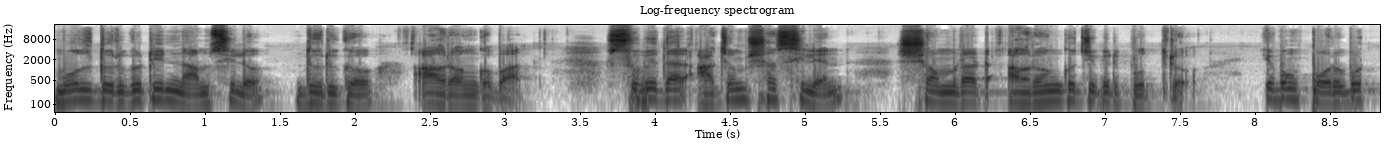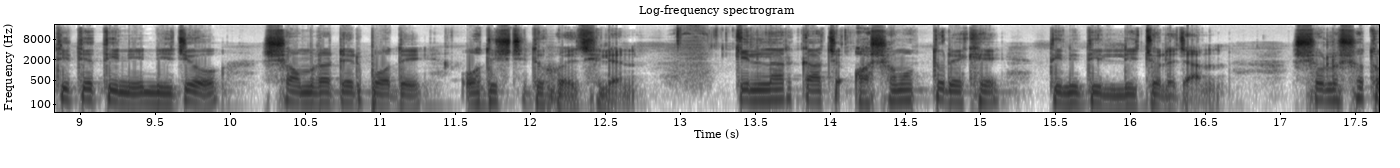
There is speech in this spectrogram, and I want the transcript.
মূল দুর্গটির নাম ছিল দুর্গ আওরঙ্গাবাদ। সুবেদার আজম শাহ ছিলেন সম্রাট আওরঙ্গজেবের পুত্র এবং পরবর্তীতে তিনি নিজেও সম্রাটের পদে অধিষ্ঠিত হয়েছিলেন। কিল্লার কাজ অসমাপ্ত রেখে তিনি দিল্লি চলে যান। ষোলোশত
